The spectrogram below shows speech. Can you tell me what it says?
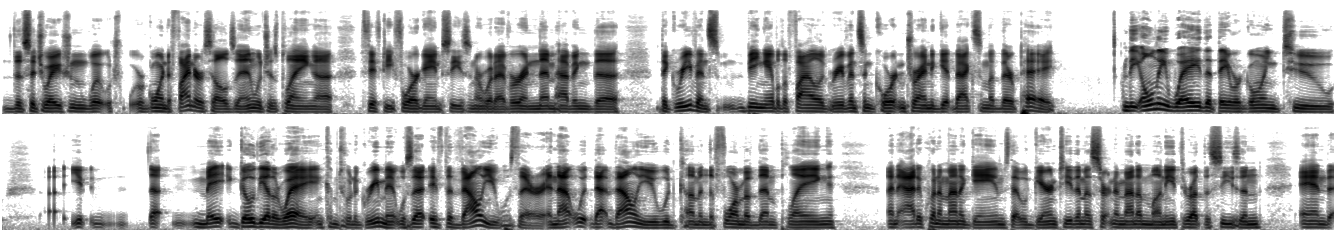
the situation which we're going to find ourselves in, which is playing a 54 game season or whatever, and them having the the grievance, being able to file a grievance in court and trying to get back some of their pay. The only way that they were going to uh, it, uh, may go the other way and come to an agreement was that if the value was there, and that would that value would come in the form of them playing an adequate amount of games that would guarantee them a certain amount of money throughout the season, and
